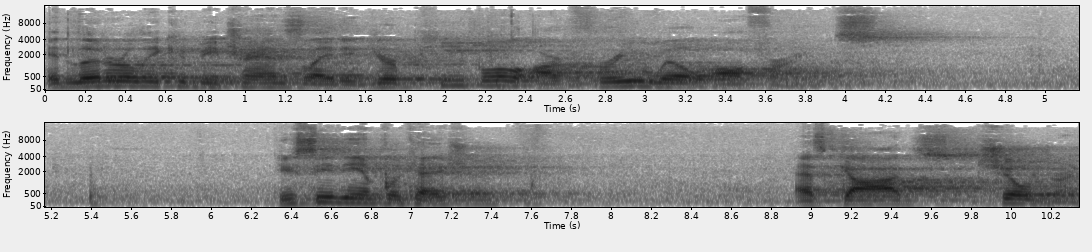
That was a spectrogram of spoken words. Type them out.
It literally could be translated Your people are free will offerings. Do you see the implication? As God's children,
